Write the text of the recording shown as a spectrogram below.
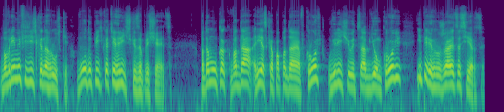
Во время физической нагрузки воду пить категорически запрещается. Потому как вода, резко попадая в кровь, увеличивается объем крови и перегружается сердце.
